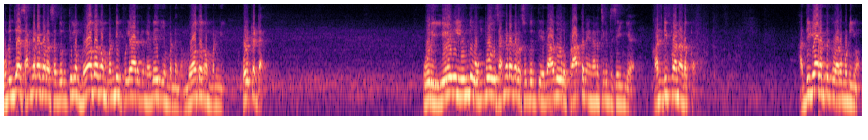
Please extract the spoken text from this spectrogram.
முடிஞ்சால் சங்கடகர சதுர்த்தியில் மோதகம் பண்ணி பிள்ளையாருக்கு நிவேதியம் பண்ணுங்கள் மோதகம் பண்ணி. கொழுக்கட்டை. ஒரு ஏழுலேருந்து ஒன்பது சங்கடகர சுதிர்த்தி ஏதாவது ஒரு பிரார்த்தனை நினச்சிக்கிட்டு செய்யுங்க. கண்டிப்பா நடக்கும். அதிகாரத்துக்கு வர முடியும்.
